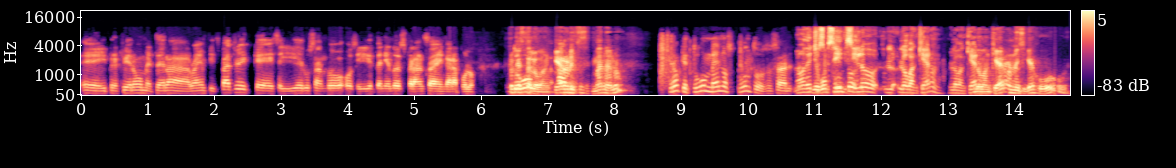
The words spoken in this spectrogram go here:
eh, y prefiero meter a Ryan Fitzpatrick que seguir usando o seguir teniendo esperanza en Garapolo. Creo que hasta Tuvo- lo banquearon ah, esta semana, ¿no? Creo que tuvo menos puntos. O sea, No, de hecho, sí, puntos- sí lo, lo, lo banquearon. Lo Lo banquearon. banquearon, ni siquiera jugó. güey.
